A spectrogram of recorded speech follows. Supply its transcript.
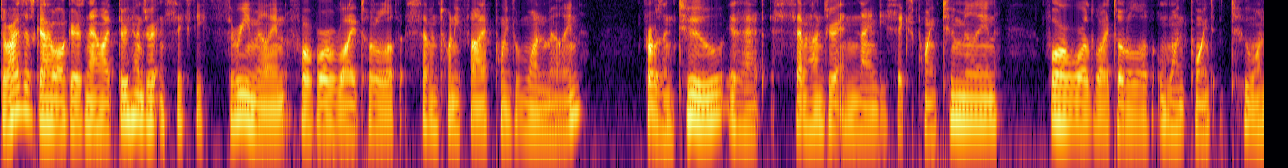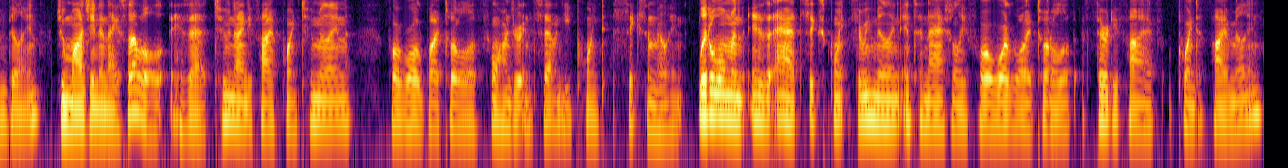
The Rise of Skywalker is now at 363 million for a worldwide total of 725.1 million. Frozen 2 is at 796.2 million for a worldwide total of 1.21 billion. Jumanji the Next Level is at 295.2 million for a worldwide total of 470.6 million. Little Woman is at 6.3 million internationally for a worldwide total of 35.5 million.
